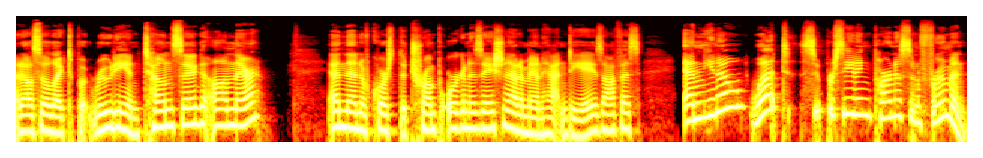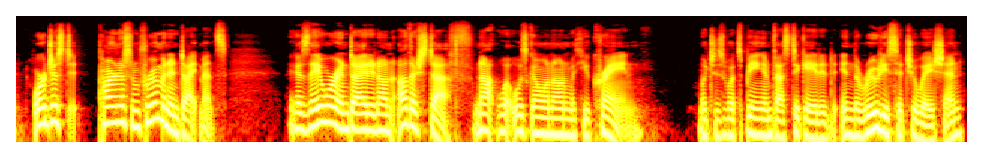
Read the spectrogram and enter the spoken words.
I'd also like to put Rudy and Toensing on there. And then, of course, the Trump organization out of Manhattan DA's office. And you know what? Superseding Parnas and Fruman, or just Parnas and Fruman indictments, because they were indicted on other stuff, not what was going on with Ukraine, which is what's being investigated in the Rudy situation.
